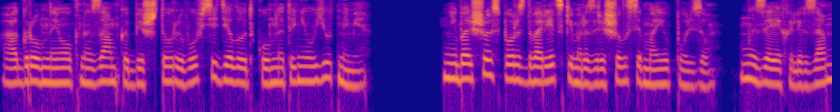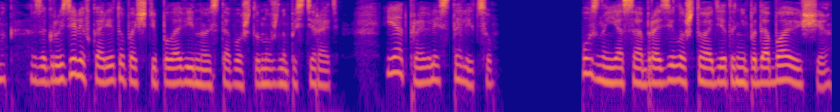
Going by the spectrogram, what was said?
А огромные окна замка без шторы вовсе делают комнаты неуютными. Небольшой спор с дворецким разрешился в мою пользу. Мы заехали в замок, загрузили в карету почти половину из того, что нужно постирать, и отправились в столицу. Поздно я сообразила, что одета неподобающе,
